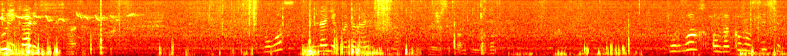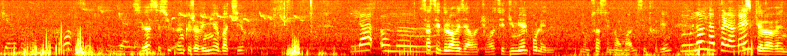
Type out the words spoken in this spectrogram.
Ouais. Pour voir si là il n'y a pas de reine. Et je sais pas, on va voir. Pour voir, on va commencer ce cadre. Pour voir ce qu'il y a là. Celui-là c'est celui- un que j'avais mis à bâtir. Là, on a. Ça c'est de la réserve, tu vois, c'est du miel pollen. Donc ça c'est normal, c'est très bien. Donc là, on n'a pas la reine. Est-ce qu'il y a la reine?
